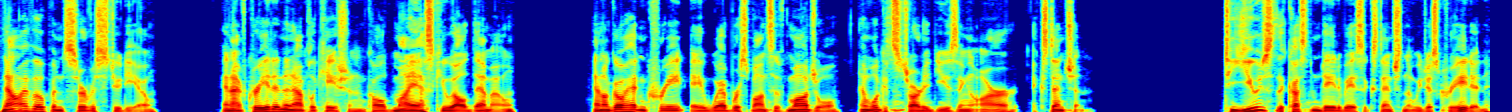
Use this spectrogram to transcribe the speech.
Now I've opened Service Studio, and I've created an application called MySQL Demo, and I'll go ahead and create a web responsive module, and we'll get started using our extension. To use the custom database extension that we just created,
